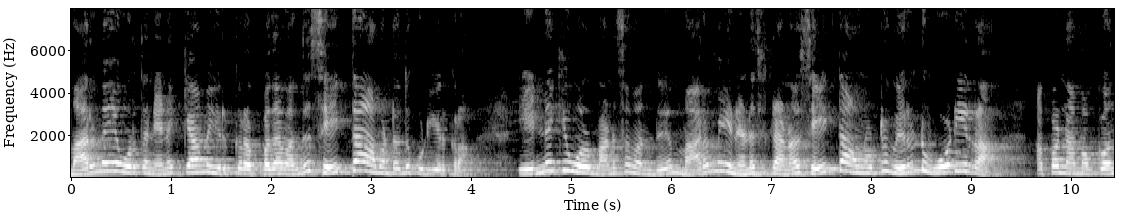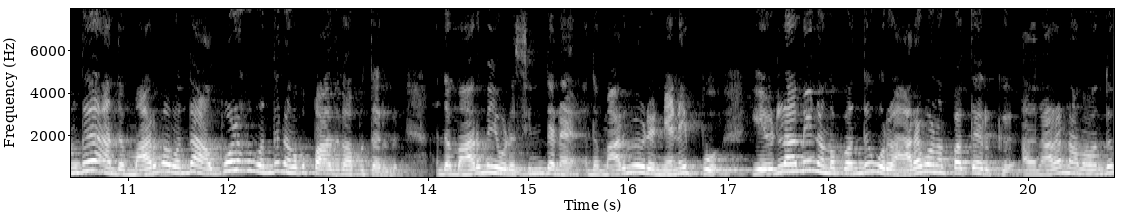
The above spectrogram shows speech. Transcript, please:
மறுமையை ஒருத்தன் நினைக்காம இருக்கிறப்ப தான் வந்து செய்தான் அவன்கிட்ட வந்து குடியிருக்கிறான். என்றைக்கு ஒரு மனுஷன் வந்து மறுமையை நினச்சிட்டானோ சேர்த்து அவனை விட்டு விருண்டு ஓடிடுறான். அப்போ நமக்கு வந்து அந்த மர்மம் வந்து அவ்வளவு வந்து நமக்கு பாதுகாப்பு தருது. அந்த மருமையோட சிந்தனை அந்த மருமையோட நினைப்பு எல்லாமே நமக்கு வந்து ஒரு அரவணைப்பாக தான் இருக்குது அதனால் நம்ம வந்து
